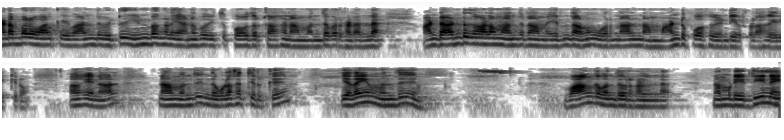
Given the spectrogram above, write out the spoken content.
அடம்பர வாழ்க்கை வாழ்ந்துவிட்டு இன்பங்களை அனுபவித்து போவதற்காக நாம் வந்தவர்கள் அல்ல. ஆண்டு காலம் வந்து நாம் இருந்தாலும் ஒரு நாள் நாம் ஆண்டு போக வேண்டியவர்களாக இருக்கிறோம். ஆகையினால் நாம் வந்து இந்த உலகத்திற்கு எதையும் வந்து வாங்க வந்தவர்கள் அல்ல. நம்முடைய தீனை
